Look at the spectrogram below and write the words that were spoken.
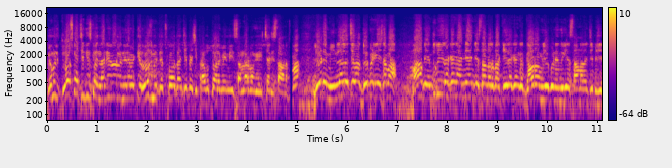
మిమ్మల్ని దోసుకొచ్చి తీసుకొని నది రోడ్లు నిలబెట్టి రోజు మీరు తెచ్చుకోవద్దని చెప్పేసి ప్రభుత్వాలకు మేము ఈ సందర్భంగా హెచ్చరిస్తా ఉన్నామా లేదంటే మీ ఇళ్ళలో వచ్చి దోపిడీ చేసినామా? మాకు ఎందుకు ఈ రకంగా అన్యాయం చేస్తా ఉన్నారు మాకు ఈ రకంగా గౌరవం లేకుండా ఎందుకు చేస్తా ఉన్నారని చెప్పేసి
